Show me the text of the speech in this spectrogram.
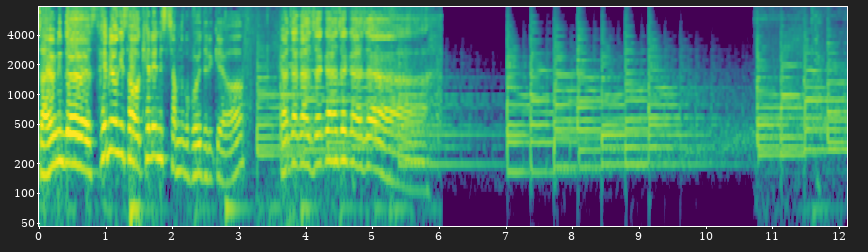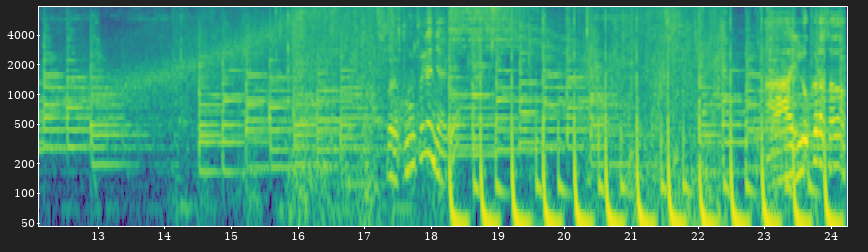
자 형님들 세 명이서 캐레니스 잡는 거 보여드릴게요. 가자 가자 가자 가자. 뭐야 구멍 뚫렸냐 이거? 아 일로 끌어서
